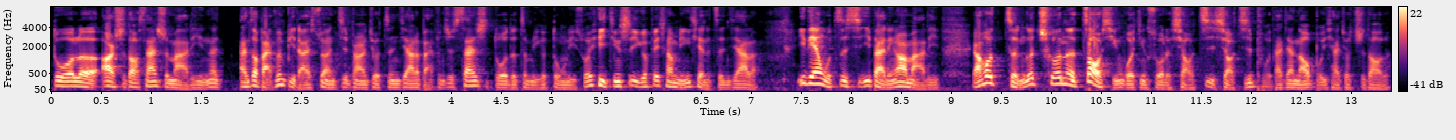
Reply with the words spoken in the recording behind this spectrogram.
多了二十到三十马力，那按照百分比来算，基本上就增加了百分之三十多的这么一个动力，所以已经是一个非常明显的增加了。一点五自吸，一百零二马力，然后整个车呢造型我已经说了，小 G 小吉普，大家脑补一下就知道了。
